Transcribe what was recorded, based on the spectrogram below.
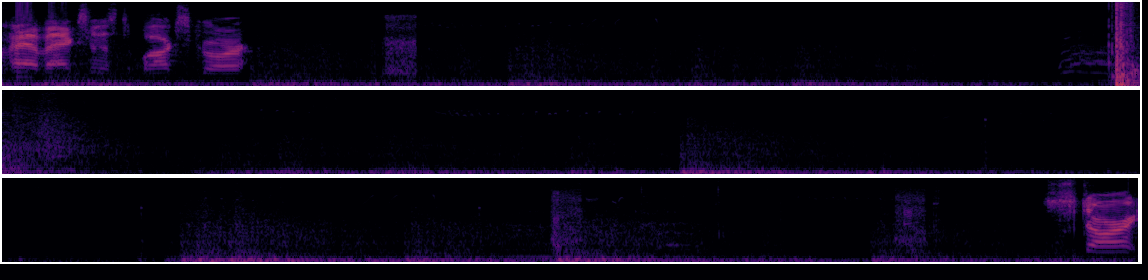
Don't have access to boxcar. Start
